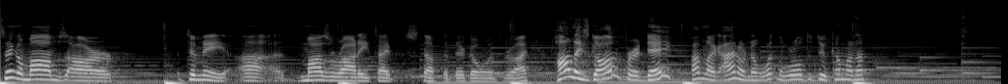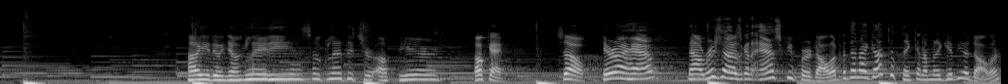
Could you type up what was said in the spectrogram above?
Single moms are to me, uh, Maserati type stuff that they're going through. I, Holly's gone for a day. I'm like, I don't know what in the world to do. Come on up. How you doing, young lady? I'm so glad that you're up here. Okay, so here I have. Now, originally I was going to ask you for a dollar, but then I got to thinking I'm going to give you a dollar.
